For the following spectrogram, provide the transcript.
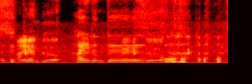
해도 될까? 아일랜드, 하이랜드. 아일랜드.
